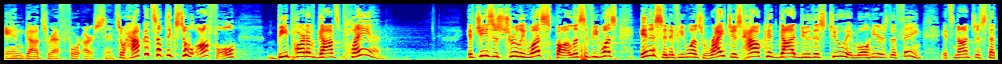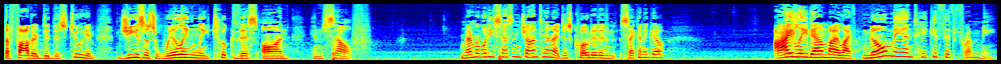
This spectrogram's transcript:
and God's wrath for our sin. So, how could something so awful be part of God's plan. If Jesus truly was spotless, if he was innocent, if he was righteous, how could God do this to him? Well, here's the thing it's not just that the Father did this to him, Jesus willingly took this on himself. Remember what he says in John 10? I just quoted it a second ago. I lay down my life. No man taketh it from me.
